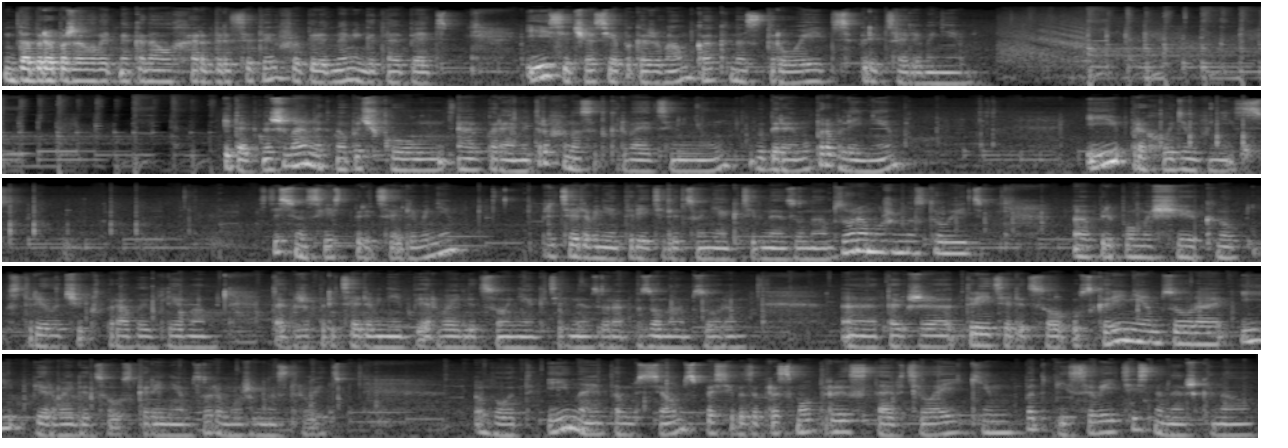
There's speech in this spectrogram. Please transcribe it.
Добро пожаловать на канал Hard Reset Info, перед нами GTA 5. И сейчас я покажу вам, как настроить прицеливание. Итак, нажимаем на кнопочку э, параметров, у нас открывается меню, выбираем управление и проходим вниз. Здесь у нас есть прицеливание. Прицеливание третье лицо неактивная зона обзора можем настроить при помощи кноп стрелочек вправо и влево. Также прицеливание первое лицо неактивная зона обзора. Э, также третье лицо ускорение обзора и первое лицо ускорения обзора можем настроить. Вот, и на этом все. Спасибо за просмотры, ставьте лайки, подписывайтесь на наш канал.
